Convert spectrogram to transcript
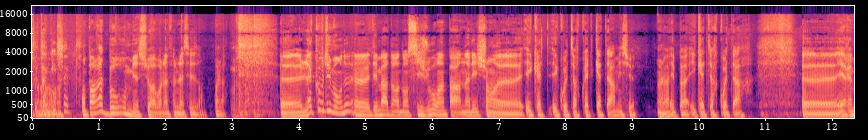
C'est un On- concept. On parlera de Borum, bien sûr, avant la fin de la saison. Voilà. Euh, la Coupe du Monde euh, démarre dans, dans six jours hein, par un alléchant euh, Équat- Équateur-Qatar, messieurs. Voilà, et pas Équateur-Qatar. Euh, RMC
